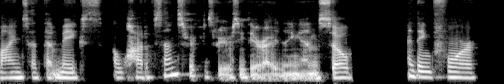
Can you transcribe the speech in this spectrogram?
mindset that makes a lot of sense for conspiracy theorizing. And so I think for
